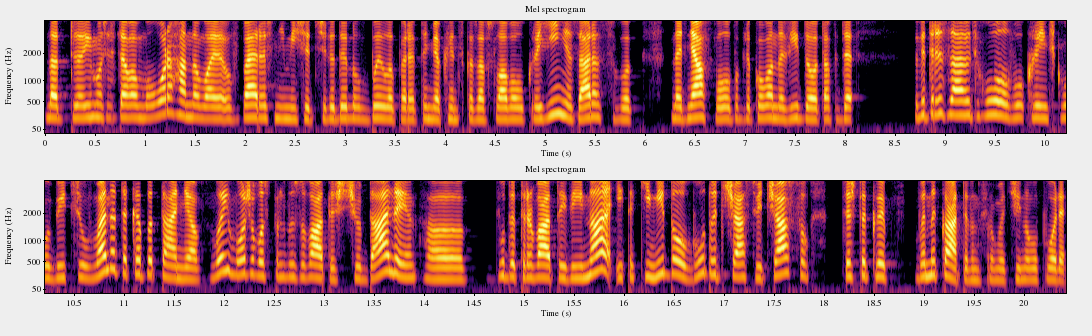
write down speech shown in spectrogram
над його статевими органами. В березні місяці людину вбили перед тим, як він сказав Слава Україні. Зараз от, на днях було опубліковано відео, там, де відрізають голову українському бійцю. В мене таке питання. Ми можемо спрогнозувати, що далі е, буде тривати війна, і такі відео будуть час від часу. Це ж таки виникати в інформаційному полі.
